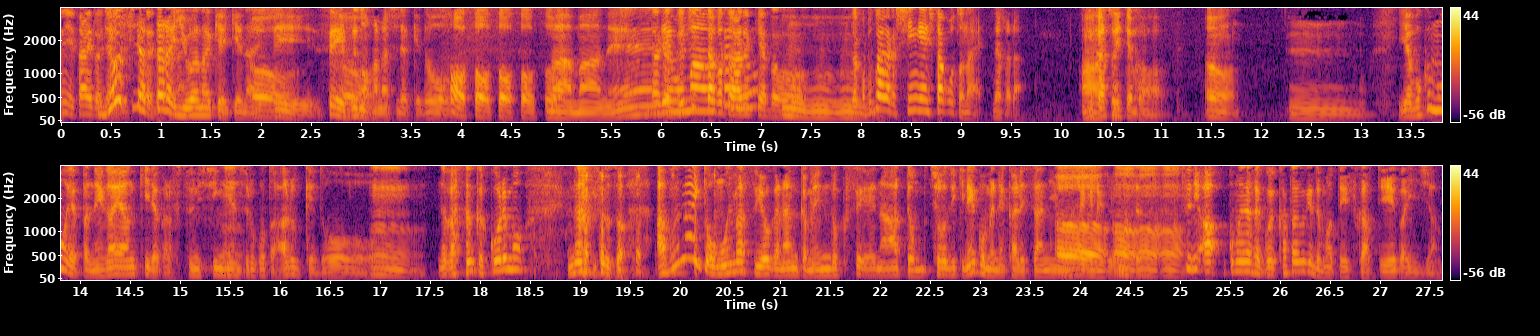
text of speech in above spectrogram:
に態度には上司だったら言わなきゃいけないし、うん政府の話だけど、そうそうそうそうそう。まあまあね。だから愚痴ったことあるけど、うんうんうんだから僕はだから進言したことない。だから。あムカついても。うん。うん。いや、僕もやっぱネガヤンキーだから普通に進言することあるけど、うん。だからなんかこれも、なそうそう、危ないと思いますよがなんかめんどくせえなって正直ね、ごめんね、彼氏さんに申し訳ないけど。普通に、あ、ごめんなさい、これ片付けてもらっていいですかって言えばいいじゃん。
